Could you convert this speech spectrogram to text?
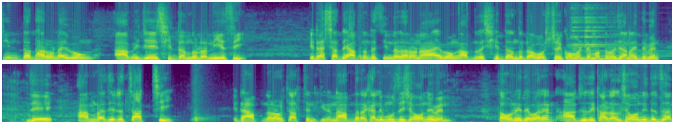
চিন্তা ধারণা এবং আমি যে সিদ্ধান্তটা নিয়েছি, এটার সাথে আপনাদের চিন্তা ধারণা এবং আপনাদের সিদ্ধান্তটা অবশ্যই কমেন্টের মাধ্যমে জানাই দেবেন যে আমরা যেটা চাচ্ছি, এটা আপনারাও চাচ্ছেন কিনা? না, আপনারা খালি মুচি সহ নেবেন, তাও নিতে পারেন। আর যদি কাঁঠাল সহ নিতে চান,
